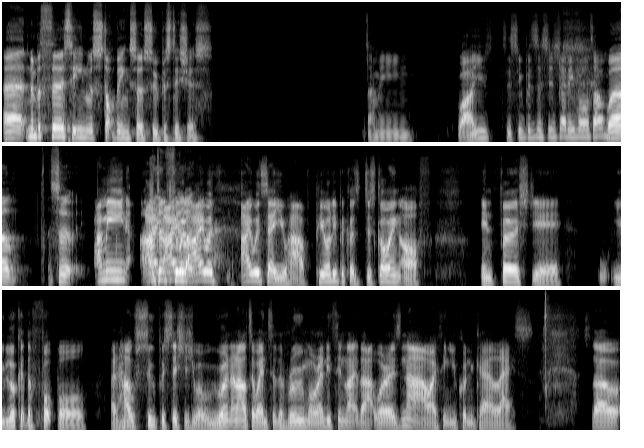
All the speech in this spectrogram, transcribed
uh, number 13 was Stop Being So Superstitious. I mean, why are you superstitious anymore, Tom? Well, so I mean, I, I don't I, feel I would, like... I would, I would say you have purely because just going off in first year, you look at the football and how superstitious you were. We weren't allowed to enter the room or anything like that. Whereas now, I think you couldn't care less. So,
